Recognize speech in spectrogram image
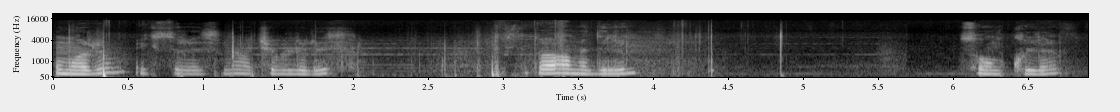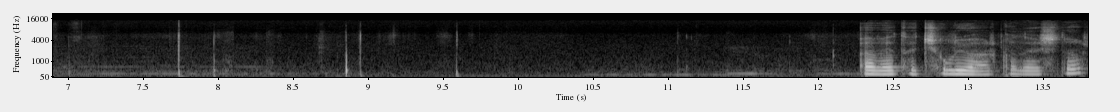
Umarım X-Ray'sini açabiliriz. Devam edelim. Son kule. Evet açılıyor arkadaşlar.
